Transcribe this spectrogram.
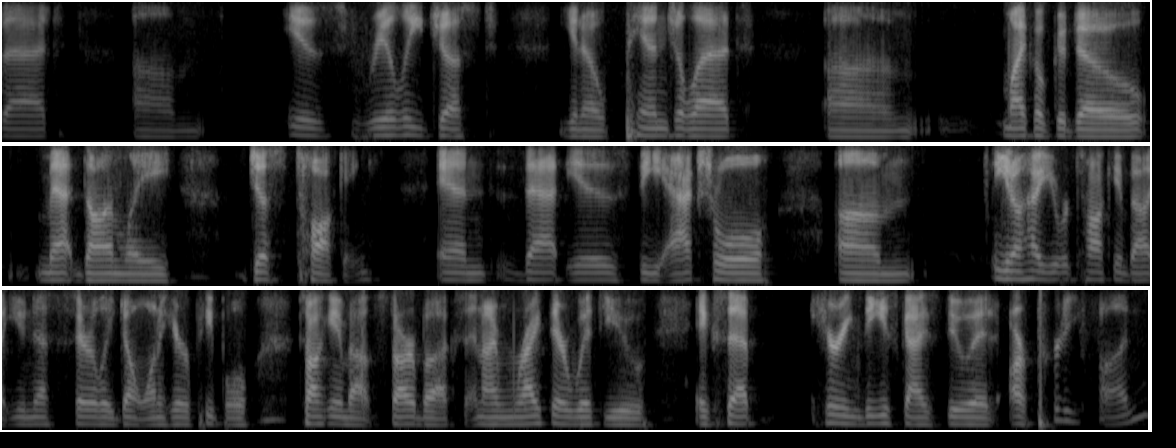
that um, is really just, you know, Penn Jillette, um, Michael Goudeau, Matt Donnelly, just talking, and that is the actual um, you know how you were talking about you necessarily don't want to hear people talking about Starbucks, and I'm right there with you, except hearing these guys do it are pretty fun.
